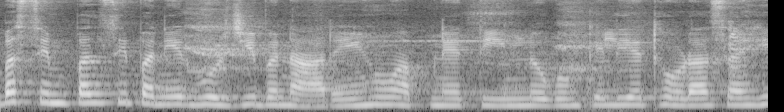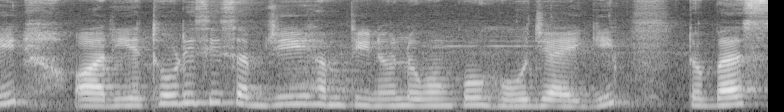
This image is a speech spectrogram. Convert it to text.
बस सिंपल सी पनीर भुर्जी बना रही हूँ अपने तीन लोगों के लिए थोड़ा सा ही और ये थोड़ी सी सब्ज़ी हम तीनों लोगों को हो जाएगी। तो बस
